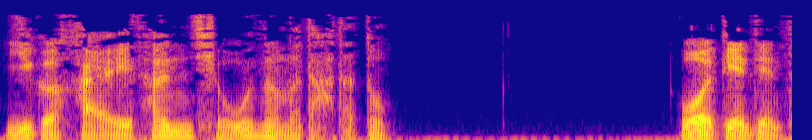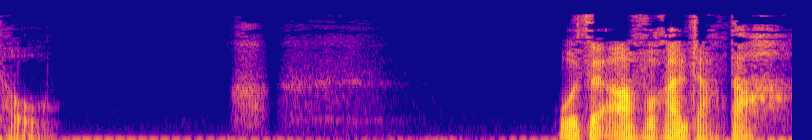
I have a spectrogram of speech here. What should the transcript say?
一个海滩球那么大的洞。我点点头。我在阿富汗长大。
